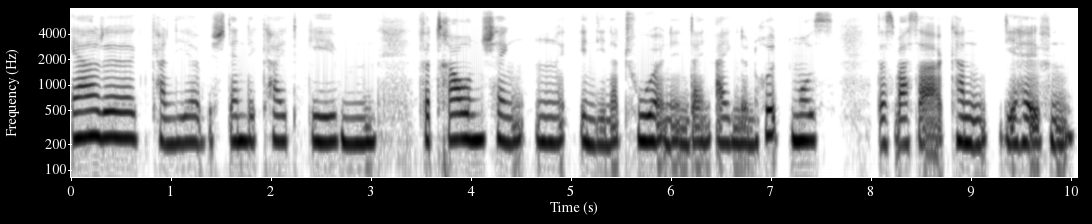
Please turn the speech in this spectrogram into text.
Erde kann dir Beständigkeit geben, Vertrauen schenken in die Natur und in deinen eigenen Rhythmus. Das Wasser kann dir helfen,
